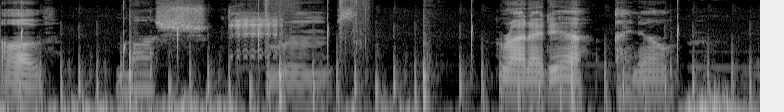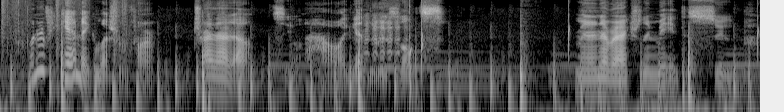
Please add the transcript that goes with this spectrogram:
of mushrooms. Right idea, I know. wonder if you can make a mushroom farm. Try that out, see how I get the results. I mean, I never actually made the soup.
